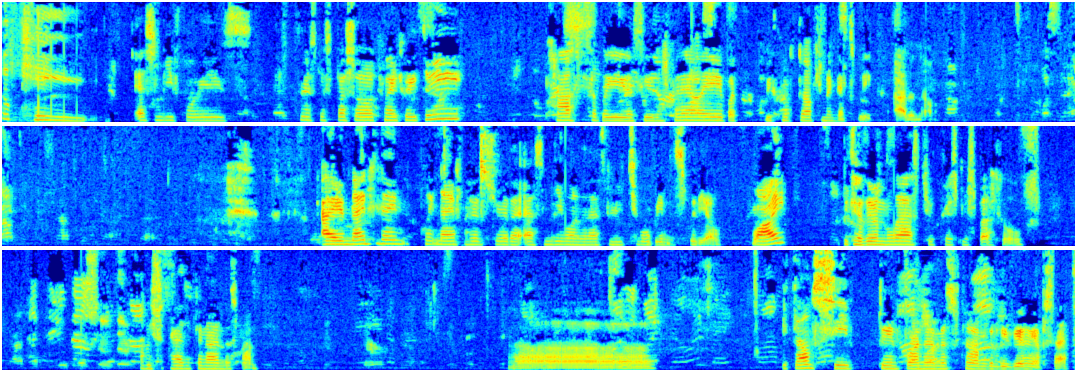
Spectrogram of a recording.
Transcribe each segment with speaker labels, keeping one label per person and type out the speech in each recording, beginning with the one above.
Speaker 1: Okay, SMG4's Christmas special 2023, possibly the season finale, but we could up for next week. I don't know. I am 99.9% sure that SMG1 and SMG2 will be in this video. Why? Because they're in the last two Christmas specials. I'll be surprised if they're not in this one. Uh, if I don't see three and four under this film, I'm gonna be very upset.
